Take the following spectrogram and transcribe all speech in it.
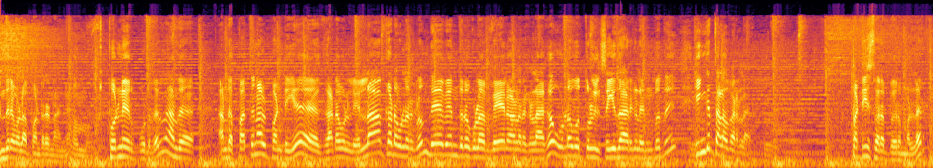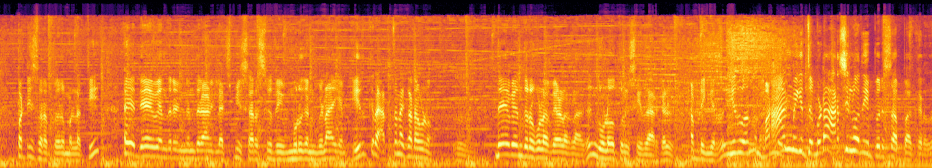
இந்திரவிழா பண்ணுறோம் நாங்கள் பொன்னேர் பூட்டுதல் அந்த அந்த பத்து நாள் பண்டிகை கடவுள் எல்லா கடவுளர்களும் தேவேந்திர குல வேளாளர்களாக உணவு தொழில் செய்தார்கள் என்பது இங்கு தலவரலாறு பட்டீஸ்வர பெருமல்லர் பட்டீஸ்வர பெருமல்லத்தி தேவேந்திரன் இந்திராணி லட்சுமி சரஸ்வதி முருகன் விநாயகன் இருக்கிற அத்தனை கடவுளும் தேவேந்திர குல வேளர்களாக இங்கே உழவு தொழில் செய்தார்கள் அப்படிங்கிறது. இது வந்து ஆன்மீகத்தை விட அரசியல்வாதியை பெருசாக பார்க்கறது.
